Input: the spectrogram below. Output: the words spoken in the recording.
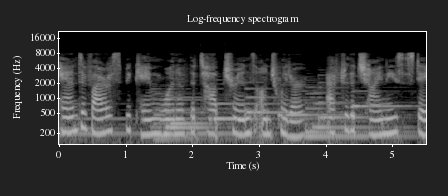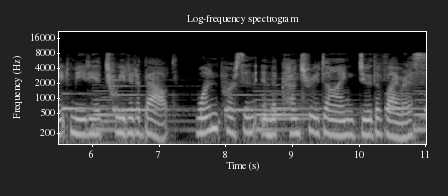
Hantavirus became one of the top trends on Twitter, after the Chinese state media tweeted about one person in the country dying due to the virus.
